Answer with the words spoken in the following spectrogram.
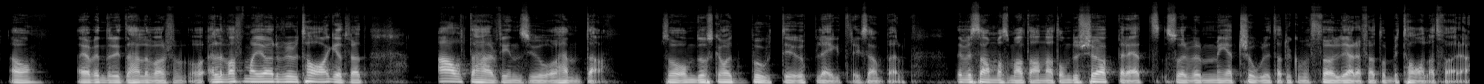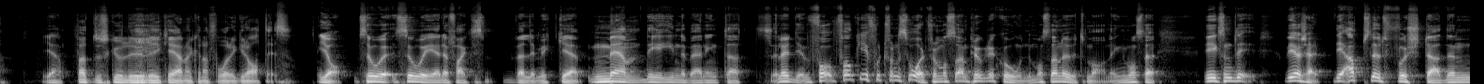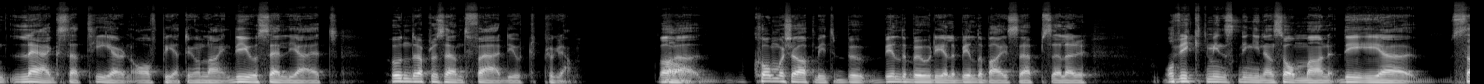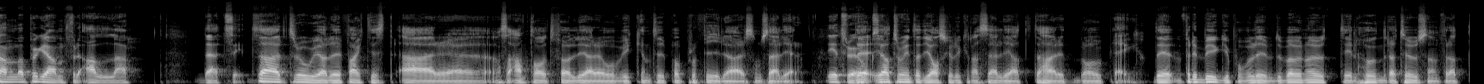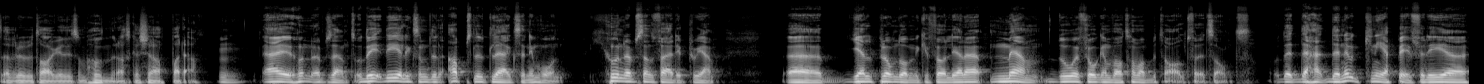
Ja, jag vet inte heller varför, eller varför man gör det överhuvudtaget. För att allt det här finns ju att hämta. Så om du ska ha ett booty-upplägg till exempel. Det är väl samma som allt annat. Om du köper ett så är det väl mer troligt att du kommer följa det för att du har betalat för det. Ja. För att du skulle ju lika gärna kunna få det gratis. Ja, så, så är det faktiskt väldigt mycket. Men det innebär inte att... Eller, folk är ju fortfarande svårt, för du måste ha en progression, du måste ha en utmaning. Du måste, det är liksom det, vi gör så här, det absolut första, den lägsta tiern av PT online, det är att sälja ett 100% färdiggjort program. Bara kom och köp mitt bu- Build a Booty eller Build a Biceps eller viktminskning innan sommaren. Det är samma program för alla. That's it. Där tror jag det faktiskt är eh, alltså antalet följare och vilken typ av profil det är som säljer. Det tror jag det, också. Jag tror inte att jag skulle kunna sälja att det här är ett bra upplägg. Det, för det bygger på volym. Du behöver nå ut till 100 000 för att överhuvudtaget liksom 100 ska köpa det. Nej, 100 procent. Och det, det är liksom den absolut lägsta nivån. 100 procent färdigt program. Uh, hjälper om du har mycket följare, men då är frågan vad tar man betalt för ett sånt? Och det, det här, den är knepig, för det är...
